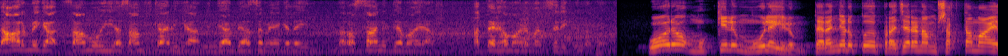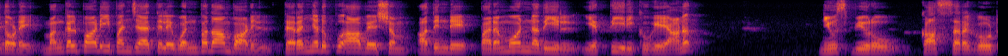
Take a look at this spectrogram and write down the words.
ധാർമ്മിക സാമൂഹിക സാംസ്കാരിക വിദ്യാഭ്യാസ മേഖലയിൽ നിറസാന്നിധ്യമായ അദ്ദേഹമാണ് മത്സരിക്കുന്നത്. ഓരോ മുക്കിലും മൂലയിലും തെരഞ്ഞെടുപ്പ് പ്രചരണം ശക്തമായതോടെ മംഗൽപാടി പഞ്ചായത്തിലെ ഒൻപതാം വാർഡിൽ തെരഞ്ഞെടുപ്പ് ആവേശം അതിന്റെ പരമോന്നതിയിൽ എത്തിയിരിക്കുകയാണ്. நியூஸ் பியூரோ காசர்கோட்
